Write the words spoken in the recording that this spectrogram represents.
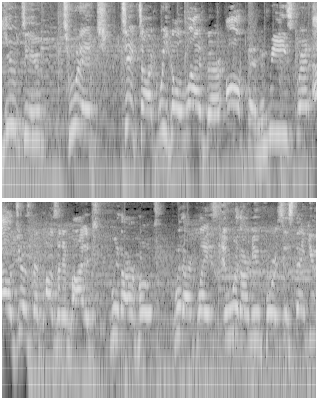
YouTube, Twitch, TikTok. We go live there often. We spread out just the positive vibes with our hosts, with our plays, and with our new courses. Thank you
